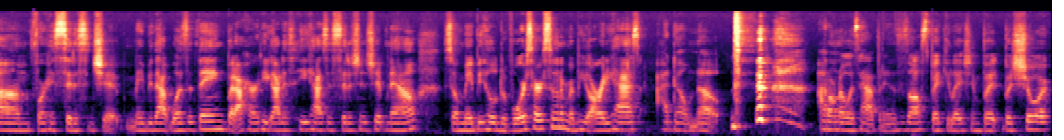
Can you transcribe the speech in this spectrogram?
um, for his citizenship. Maybe that was a thing, but I heard he got his he has his citizenship now, so maybe he'll divorce her sooner. Maybe he already has. I don't know. I don't know what's happening. This is all speculation, but but sure,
